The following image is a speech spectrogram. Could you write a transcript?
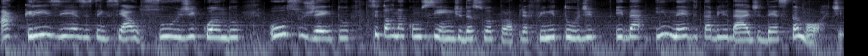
a crise existencial surge quando o sujeito se torna consciente da sua própria finitude e da inevitabilidade desta morte.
